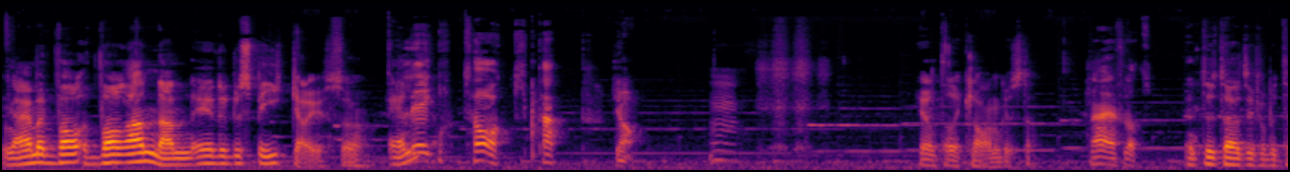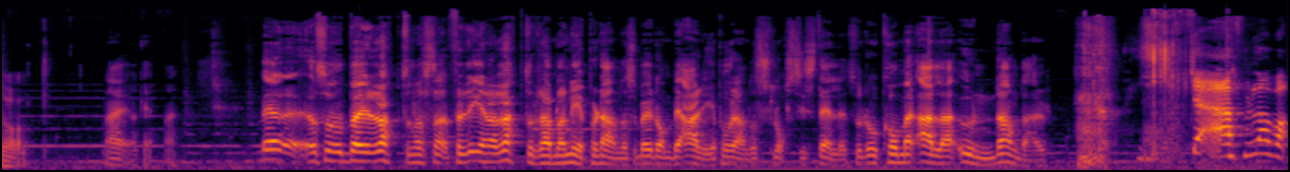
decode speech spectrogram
Nej, men var, varannan är det du spikar ju, så... Lägg takpapp. Ja. Gör inte reklam, Gustav. Nej, förlåt. Inte utan att vi får betalt. Nej, okej. nej. Men och så börjar raptorn, för den ena raptorn ramlar ner på den andra så börjar de bli arga på varandra och slåss istället. Så då kommer alla undan där. Jävlar vad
